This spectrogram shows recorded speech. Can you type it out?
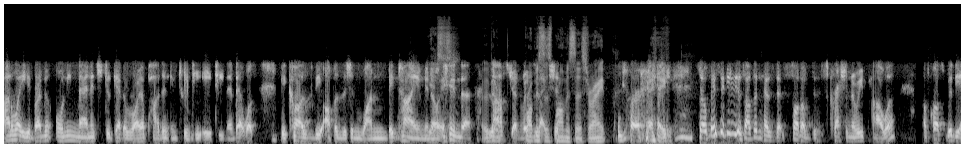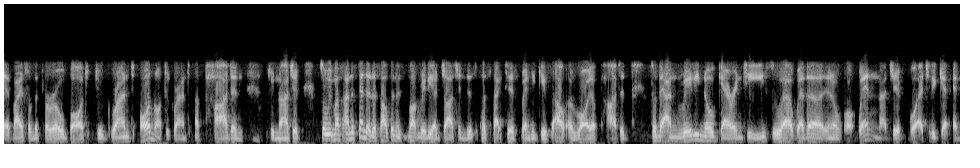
Anwar Ibrahim only managed to get a royal pardon in 2018, and that was because the opposition won big time, you know, yes. in the last general promises, election. Promises, right? Correct. so basically, the Sultan has that sort of discretionary power of course, with the advice from the parole board to grant or not to grant a pardon to Najib. So we must understand that the Sultan is not really a judge in this perspective when he gives out a royal pardon. So there are really no guarantees whether, you know, or when Najib will actually get an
